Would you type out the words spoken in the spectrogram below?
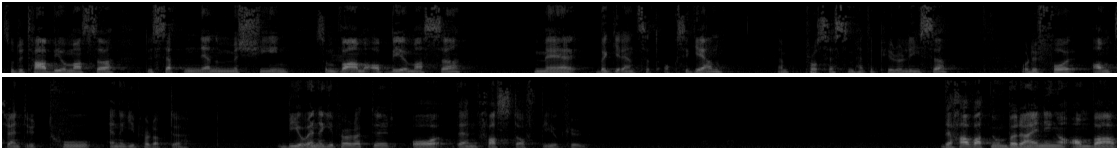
Så du tar biomasse, du setter den gjennom en maskin som varmer opp biomasse med begrenset oksygen. En prosess som heter pyrolyse. Og du får omtrent ut to energiprodukter. Bioenergiprodukter og den faststoff biokull. Det har vært noen beregninger om hva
